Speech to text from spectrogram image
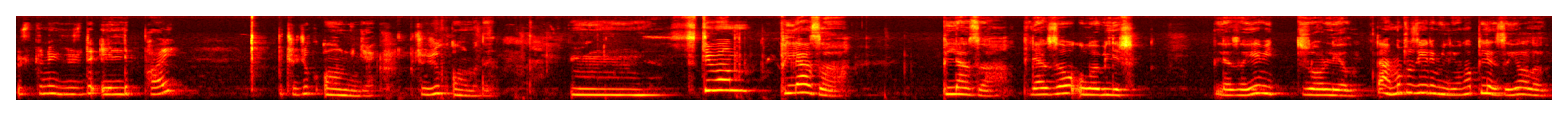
üstüne %50 pay. Bu çocuk olmayacak. Bu çocuk olmadı. Hmm, Steven Plaza. Plaza. Plaza olabilir. Plaza'yı bir zorlayalım. Tamam 37 milyona Plaza'yı alalım.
